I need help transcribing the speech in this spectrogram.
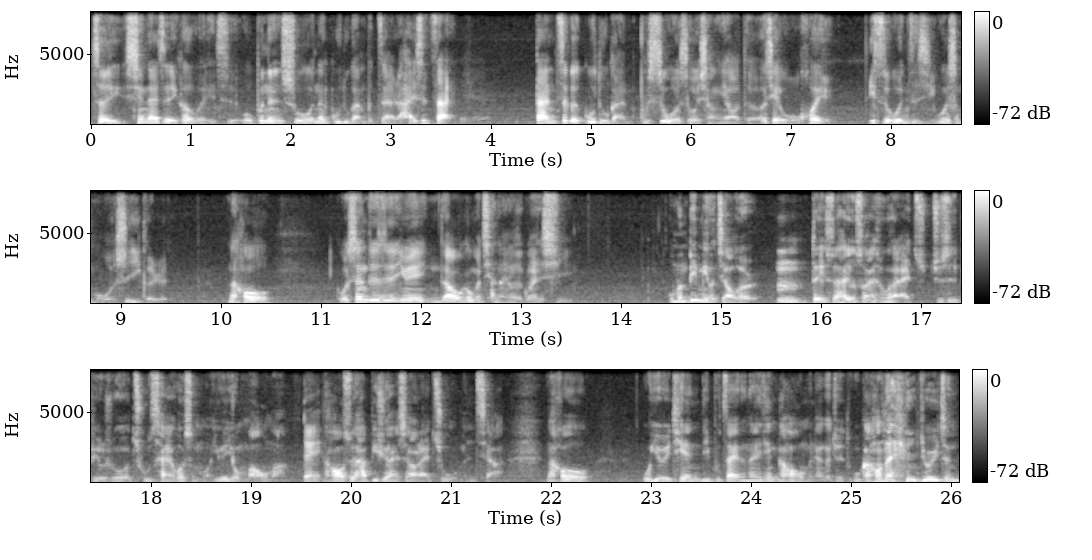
这现在这一刻为止，我不能说那孤独感不在了，还是在。但这个孤独感不是我所想要的，而且我会一直问自己，为什么我是一个人？然后我甚至是因为你知道我跟我前男友的关系，我们并没有交恶，嗯，对，所以他有时候还是会来，就是比如说出差或什么，因为有猫嘛，对，然后所以他必须还是要来住我们家。然后我有一天你不在的那一天，刚好我们两个就我刚好那天忧郁症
